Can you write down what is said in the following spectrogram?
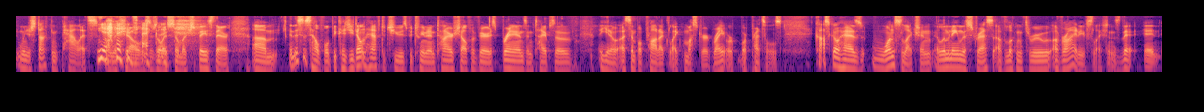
when you're stocking pallets Yeah, on the shelves, there's exactly. only so much space there. Um, and this is helpful because you don't have to choose between an entire shelf of various brands and types of you know a simple product like mustard, right, or, or pretzels. Costco has one selection, eliminating the stress of looking through a variety of selections. The- it-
